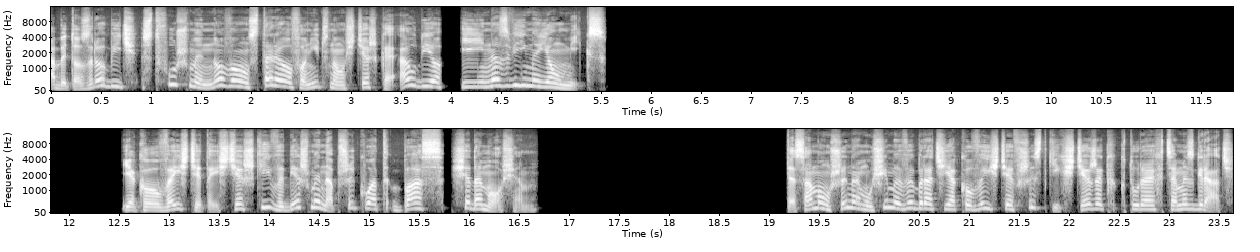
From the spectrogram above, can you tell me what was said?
Aby to zrobić, stwórzmy nową stereofoniczną ścieżkę audio i nazwijmy ją Mix. Jako wejście tej ścieżki wybierzmy na przykład Bus 7.8. Tę samą szynę musimy wybrać jako wyjście wszystkich ścieżek, które chcemy zgrać.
